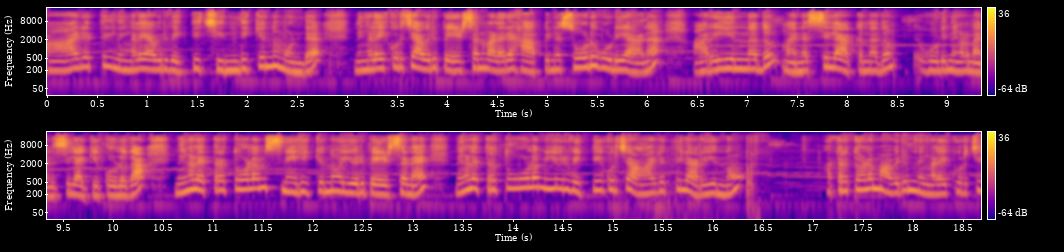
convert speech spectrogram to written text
ആഴത്തിൽ നിങ്ങളെ ആ ഒരു വ്യക്തി ചിന്തിക്കുന്നുമുണ്ട്. നിങ്ങളെക്കുറിച്ച് ആ ഒരു പേഴ്സൺ വളരെ ഹാപ്പിനെസ്സോടു കൂടിയാണ് അറിയുന്നതും മനസ്സിലാക്കുന്നതും കൂടി നിങ്ങൾ മനസ്സിലാക്കിക്കൊള്ളുക. നിങ്ങൾ എത്രത്തോളം സ്നേഹിക്കുന്നു ഈ ഒരു പേഴ്സണെ നിങ്ങൾ എത്രത്തോളം ഈ ഒരു വ്യക്തിയെക്കുറിച്ച് ആഴത്തിൽ അറിയുന്നു? അത്രത്തോളം അവരും നിങ്ങളെക്കുറിച്ച്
